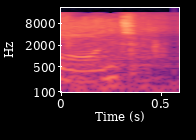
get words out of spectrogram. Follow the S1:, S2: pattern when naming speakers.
S1: Bond.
